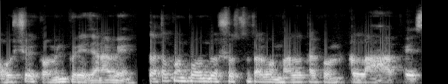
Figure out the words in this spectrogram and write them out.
অবশ্যই কমেন্ট করে জানাবেন। ততক্ষণ পর্যন্ত সুস্থ থাকুন, ভালো থাকুন, আল্লাহ হাফেজ।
